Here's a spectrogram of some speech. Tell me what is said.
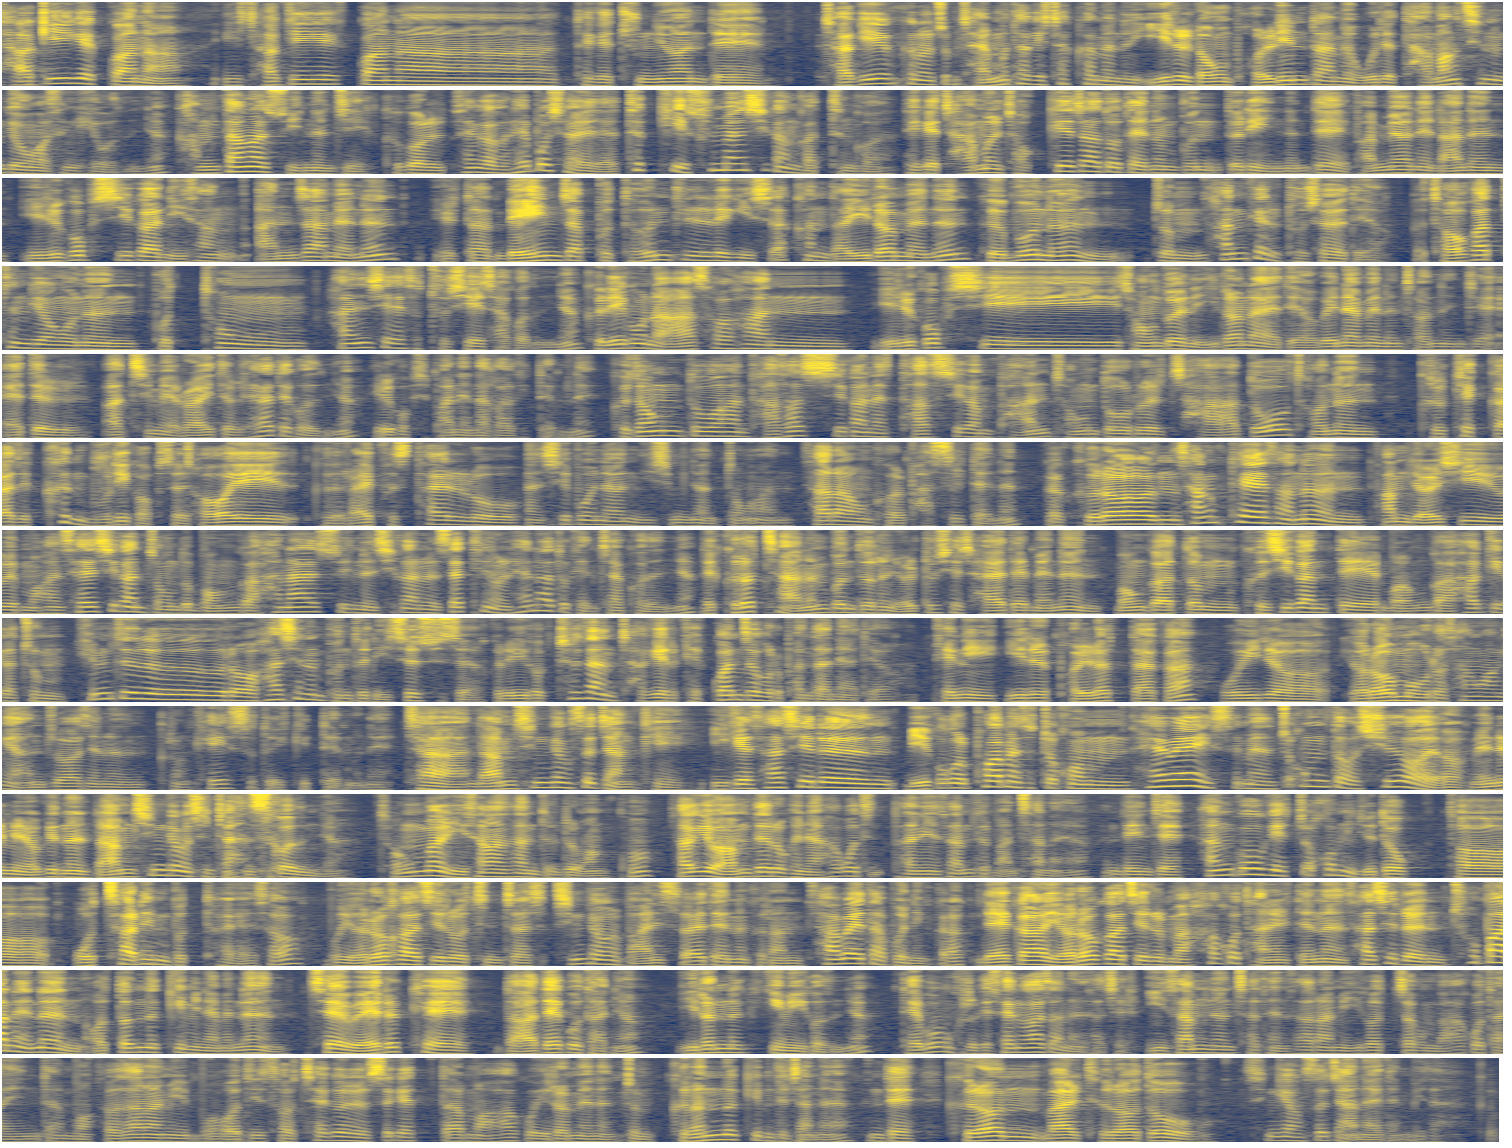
자기객관화, 이 자기객관화 되게 중요한데 자기객관을 좀 잘못하기 시작하면 일을 너무 벌린 다음에 오히려 다 망치는 경우가 생기거든요. 감당할 수 있는지 그걸 생각을 해보셔야 돼요. 특히 수면 시간 같은 거 되게 잠을 적게 자도 되는 분들이 있는데 반면에 나는 7시간 이상 안 자면은 일단 main job부터 흔들리기 시작한다 이러면은 그분은 좀 한계를 두셔야 돼요. 저 같은 경우는 보통 1시에서 2시에 자거든요. 그리고 나서 한 7시 정도에는 일어나야 돼요. 왜냐면은 저는 이제 애들 아침에 ride를 해야 되거든요. 7시 반에 나가기 때문에. 그 정도 한 5 5시간에서 5시간 반 정도를 자도 저는 그렇게까지 큰 무리가 없어요. 저의 그 라이프 스타일로 한 15년, 20년 동안 살아온 걸 봤을 때는. 그러니까 그런 상태에서는 밤 10시 이후에 뭐 한 3시간 정도 뭔가 하나 할 수 있는 시간을 세팅을 해놔도 괜찮거든요. 근데 그렇지 않은 분들은 12시에 자야 되면은 뭔가 좀 그 시간대에 뭔가 하기가 좀 힘들어 하시는 분들이 있을 수 있어요. 그리고 이거 최대한 자기를 객관적으로 판단해야 돼요. 괜히 일을 벌렸다가 오히려 여러모로 상황이 안 좋아지는 그런 케이스도 있기 때문에. 자, 남 신경 쓰지 않기. 이게 사실은 미국을 포함해서 조금 해외에 있으면 조금 더 쉬 워요. 왜냐면 여기는 남 신경을 진짜 안 쓰거든요. 정말 이상한 사람들도 많고 자기 마음대로 그냥 하고 다니는 사람들 많잖아요. 근데 이제 한국에 조금 유독 더 옷차림부터 해서 뭐 여러 가지로 진짜 신경을 많이 써야 되는 그런 사회다 보니까 내가 여러 가지를 막 하고 다닐 때는 사실은 초반에는 어떤 느낌이냐면은 쟤 왜 이렇게 나대고 다녀? 이런 느낌이거든요. 대부분 그렇게 생각하잖아요, 사실. 2, 3년 차 된 사람이 이것저것 막 하고 다닌다. 뭐 저 사람이 뭐 어디서 책을 쓰겠다 뭐 하고 이러면은 좀 그런 느낌 들잖아요. 근데 그런 말 들어도 신경 쓰지 않아 야 됩니다. 그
